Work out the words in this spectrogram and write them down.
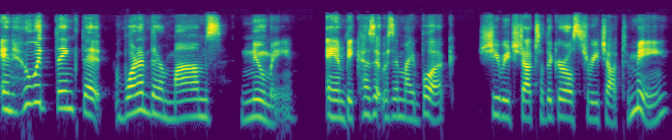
And who would think that one of their moms knew me? And because it was in my book, she reached out to the girls to reach out to me.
